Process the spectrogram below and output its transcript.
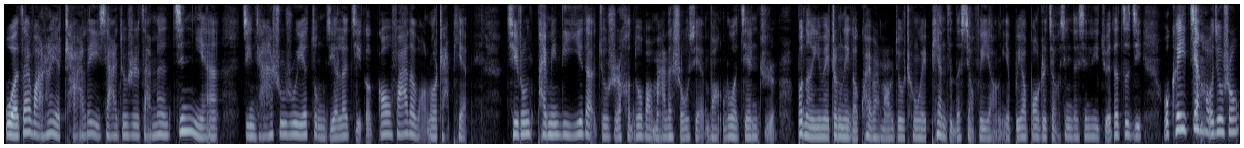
我在网上也查了一下，就是咱们今年警察叔叔也总结了几个高发的网络诈骗。其中排名第一的就是很多宝妈的首选——网络兼职。不能因为挣那个快八毛就成为骗子的小肥羊，也不要抱着侥幸的心理，觉得自己我可以见好就收。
